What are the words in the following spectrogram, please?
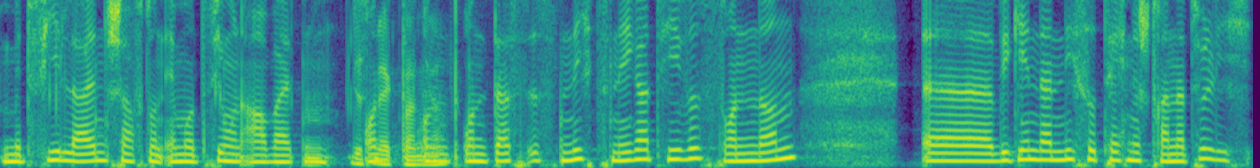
mit viel Leidenschaft und Emotion arbeiten. Das und, merkt man, ja. und, und das ist nichts Negatives, sondern äh, wir gehen dann nicht so technisch dran. Natürlich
